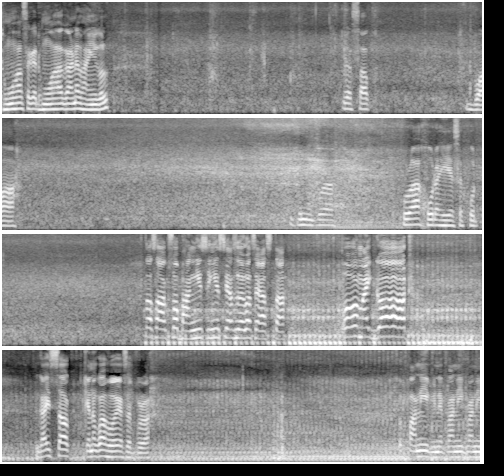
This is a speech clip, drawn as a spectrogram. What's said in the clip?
ধুমুহা চাগে ধুমুহাৰ কাৰণে ভাঙি গ'ল। চাওক। বাহ। ইপিনে পূৰা পূৰা সোঁত আহি আছে সোঁত। ৰাস্তা চাওক চব ভাঙি চিঙি চেচ হৈ গৈছে ৰাস্তা। অ' মাই গড! গাড়ী চাওক কেনেকুৱা হৈ আছে পূৰা। চব পানী এইপিনে পানী পানী।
